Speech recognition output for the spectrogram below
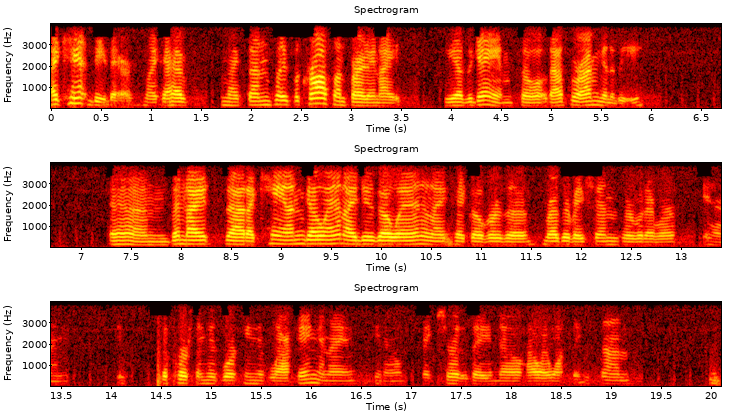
I can't be there. Like I have my son plays lacrosse on Friday nights. He has a game, so that's where I'm going to be. And the nights that I can go in, I do go in and I take over the reservations or whatever. And the person who's working is lacking, and I, you know, make sure that they know how I want things done.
